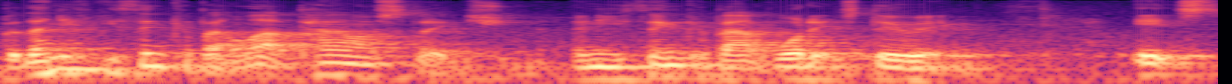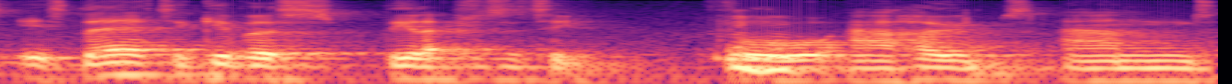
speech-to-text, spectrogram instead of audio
But then if you think about that power station and you think about what it's doing, it's, it's there to give us the electricity for mm -hmm. our homes and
